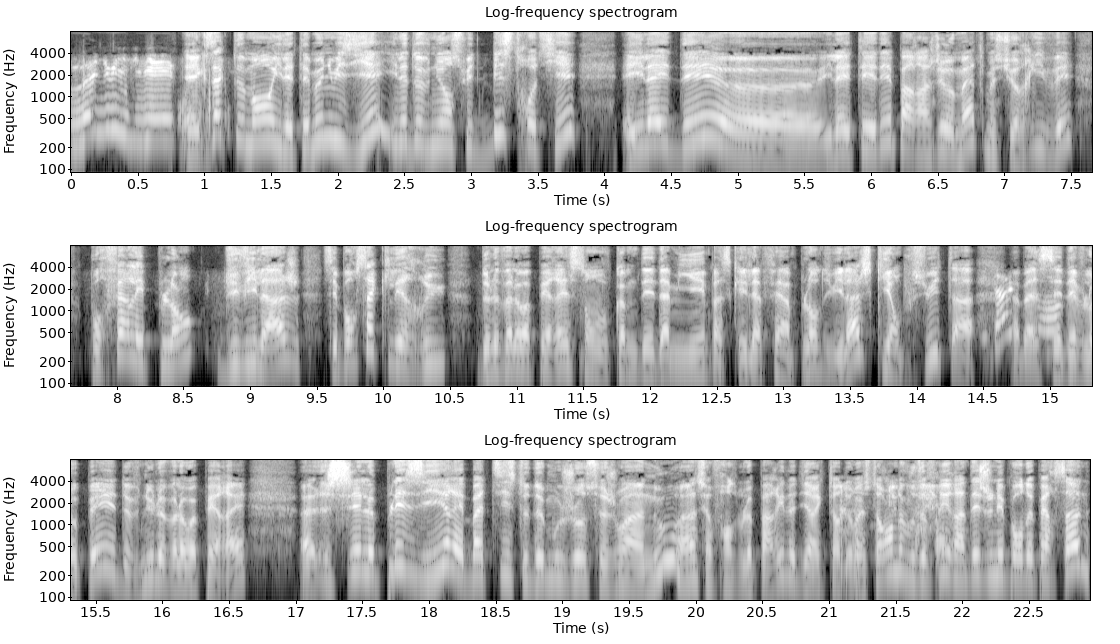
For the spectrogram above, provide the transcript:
Menuisier. Exactement, il était menuisier, il est devenu ensuite bistrotier et il a aidé, euh, il a été aidé par un géomètre, Monsieur Rivet, pour faire les plans du village. C'est pour ça que les rues de Levallois-Perret sont comme des damiers parce qu'il a fait un plan du village qui ensuite a, eh ben, s'est développé et est devenu Levallois-Perret. Euh, J'ai le plaisir et Baptiste Demougeot se joint à nous hein, sur France Bleu Paris, le directeur du restaurant, de vous offrir un déjeuner pour deux personnes.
